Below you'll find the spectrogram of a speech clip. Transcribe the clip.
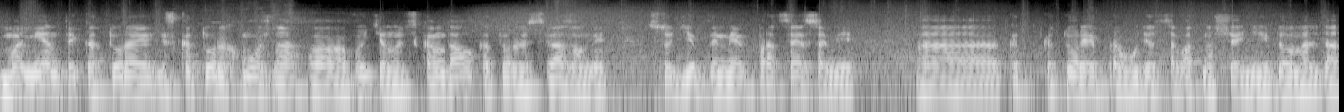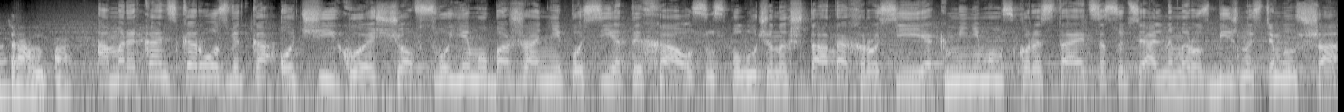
моменты, которые, из которых можно вытянуть скандал, которые связаны с судебными процессами, которые проводятся в отношении Дональда Трампа. Американська розвідка очікує, що в своєму бажанні посіяти хаос у Сполучених Штатах Росія як мінімум скористається соціальними розбіжностями у США,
